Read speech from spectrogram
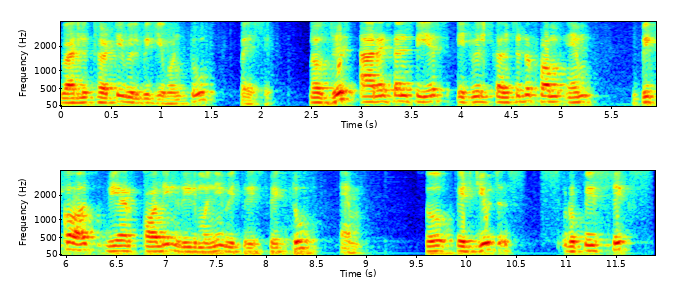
value 30 will be given to paise. Now this RS and PS it will consider from M because we are calling read money with respect to M. So it gives rupees 6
